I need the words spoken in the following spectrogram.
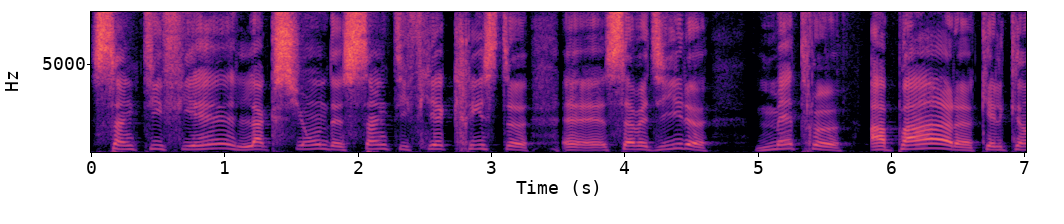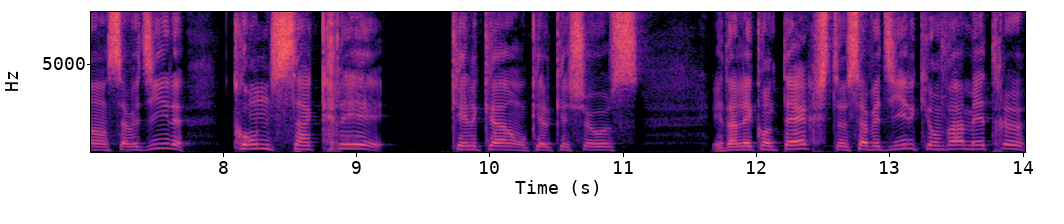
sanctifier, l'action de sanctifier Christ, euh, ça veut dire mettre à part quelqu'un, ça veut dire consacrer quelqu'un ou quelque chose. Et dans le contexte, ça veut dire qu'on va mettre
